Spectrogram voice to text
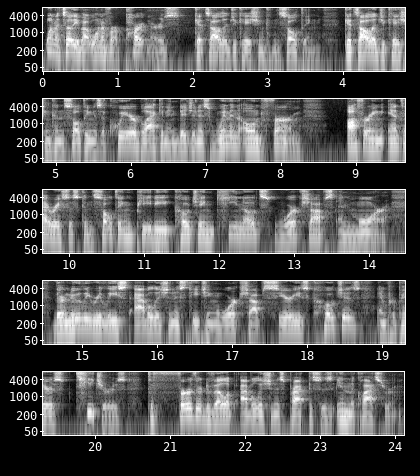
Want to tell you about one of our partners, Quetzal Education Consulting. Quetzal Education Consulting is a queer, black, and indigenous women owned firm offering anti racist consulting, PD, coaching, keynotes, workshops, and more. Their newly released Abolitionist Teaching Workshop series coaches and prepares teachers to further develop abolitionist practices in the classroom.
